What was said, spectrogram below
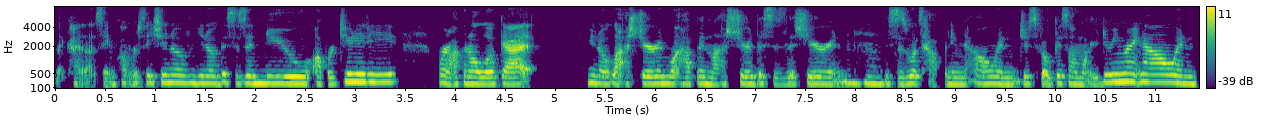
that kind of that same conversation of you know this is a new opportunity. We're not going to look at you know last year and what happened last year. This is this year, and mm-hmm. this is what's happening now, and just focus on what you're doing right now and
